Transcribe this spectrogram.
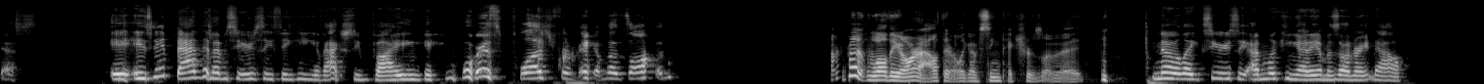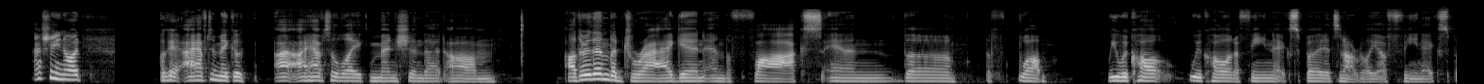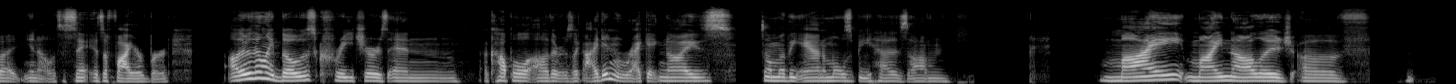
Yes. Is it bad that I'm seriously thinking of actually buying a Morris plush from Amazon? But well, they are out there. Like I've seen pictures of it. No, like seriously, I'm looking at Amazon right now. Actually, you know what? Okay, I have to make a. I, I have to like mention that. Um, other than the dragon and the fox and the the well, we would call we call it a phoenix, but it's not really a phoenix. But you know, it's a it's a firebird. Other than like those creatures and a couple others, like I didn't recognize some of the animals because um my my knowledge of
